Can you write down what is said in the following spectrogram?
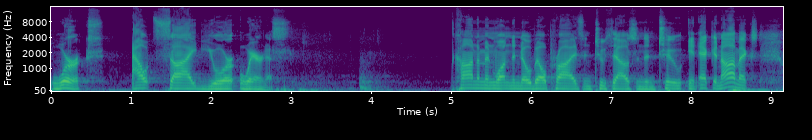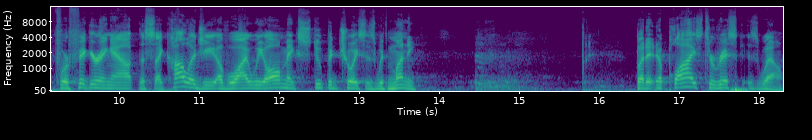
works outside your awareness. Kahneman won the Nobel Prize in 2002 in economics for figuring out the psychology of why we all make stupid choices with money. But it applies to risk as well.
